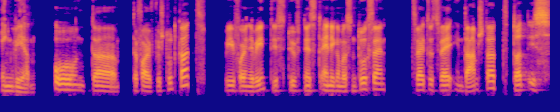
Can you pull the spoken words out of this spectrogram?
eng werden. Und äh, der VfB Stuttgart, wie vorhin erwähnt, ist, dürften jetzt einigermaßen durch sein. 2 zu 2 in Darmstadt. Dort ist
